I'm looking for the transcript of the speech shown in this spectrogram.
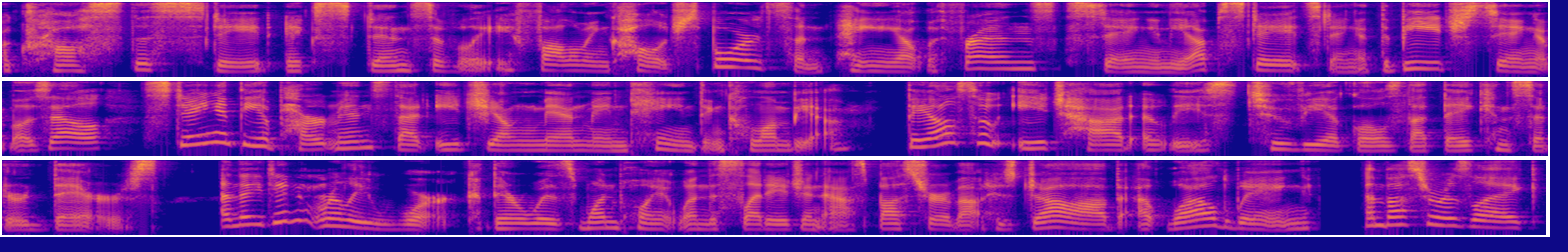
across the state extensively, following college sports and hanging out with friends, staying in the upstate, staying at the beach, staying at Moselle, staying at the apartments that each young man maintained in Columbia. They also each had at least two vehicles that they considered theirs. And they didn't really work. There was one point when the sled agent asked Buster about his job at Wild Wing, and Buster was like,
